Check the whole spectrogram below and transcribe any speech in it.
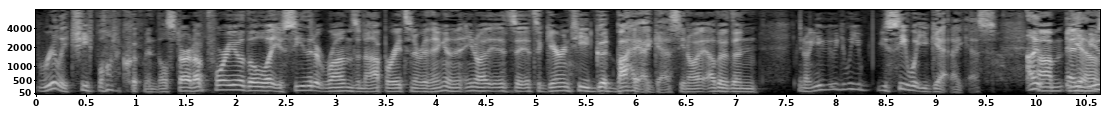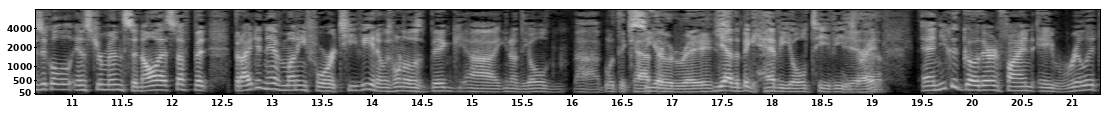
really cheap lawn equipment. They'll start up for you. They'll let you see that it runs and operates and everything, and you know, it's it's a guaranteed good buy, I guess. Guess. You know, other than you know, you you, you see what you get, I guess. I- um, and yeah. musical instruments and all that stuff. But but I didn't have money for TV, and it was one of those big, uh, you know, the old uh, With the cathode rays? Yeah, the big heavy old TVs, Yeah. right? And you could go there and find a really,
